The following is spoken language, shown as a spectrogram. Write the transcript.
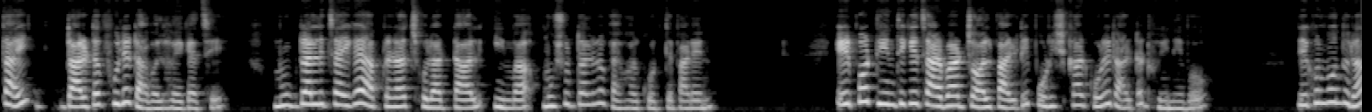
তাই ডালটা ফুলে ডাবল হয়ে গেছে। মুগ ডালের জায়গায় আপনারা ছোলার ডাল কিংবা মুসুর ডালেরও ব্যবহার করতে পারেন। এরপর তিন থেকে চারবার জল পাল্টে পরিষ্কার করে ডালটা ধুয়ে নেব। দেখুন বন্ধুরা,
